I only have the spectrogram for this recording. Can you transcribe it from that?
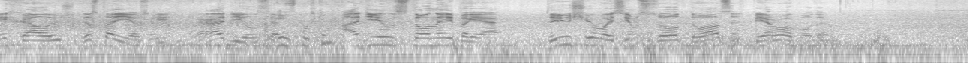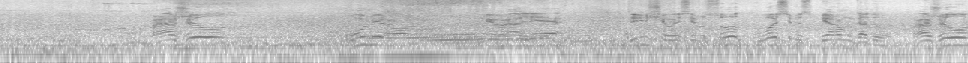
Михайлович Достоевский родился здесь Пушкин? 11 ноября 1821 года. Прожил, умер он феврале 1881 году. Прожил он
